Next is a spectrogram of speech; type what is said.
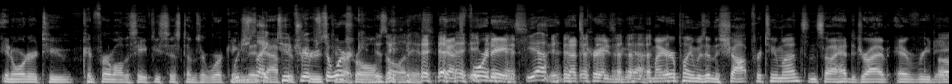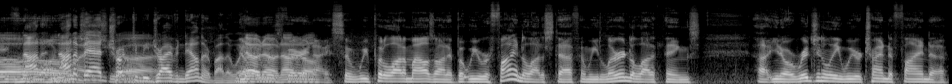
in order to confirm all the safety systems are working. Which is the like two trips to work, control. is all it is. yeah, it's four days. Yeah. that's crazy. My airplane was in the shop for two months, and so I had to drive every day. not a, Oh not a my bad truck to be driving down there, by the way. No, it no, was not at very all. nice. So we put a lot of miles on it, but we refined a lot of stuff and we learned a lot of things. Uh, you know, originally we were trying to find a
